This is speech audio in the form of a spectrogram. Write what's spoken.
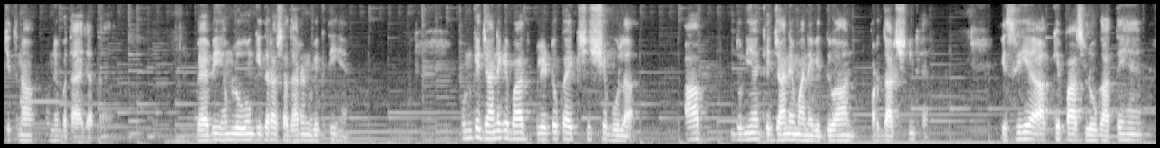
जितना उन्हें बताया जाता है। वह भी हम लोगों की तरह साधारण व्यक्ति हैं। उनके जाने के बाद प्लेटो का एक शिष्य बोला, आप दुनिया के जाने माने विद्वान और दार्शनिक हैं। इसलिए आपके पास लोग आते हैं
